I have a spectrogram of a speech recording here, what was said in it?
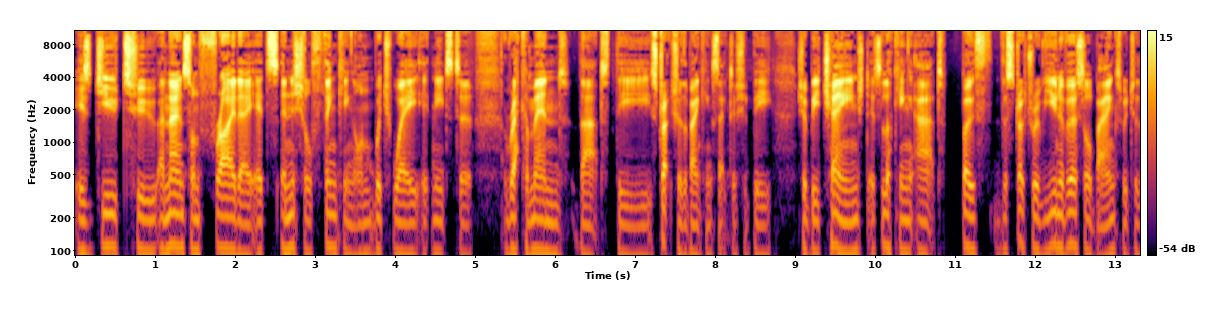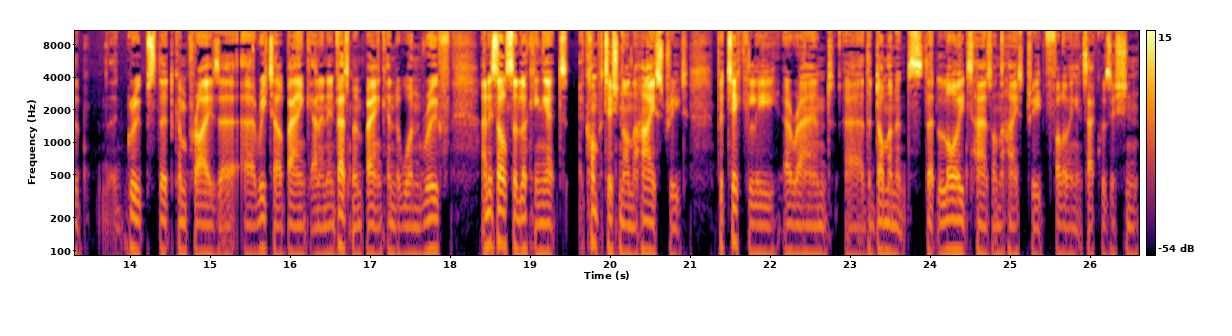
is due to announce on Friday its initial thinking on which way it needs to recommend that the structure of the banking sector should be should be changed. It's looking at both the structure of universal banks, which are the groups that comprise a, a, retail bank and an investment bank under one roof, and it's also looking at competition on the high street, particularly around uh, the dominance that Lloyd's has on the high street following its acquisition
